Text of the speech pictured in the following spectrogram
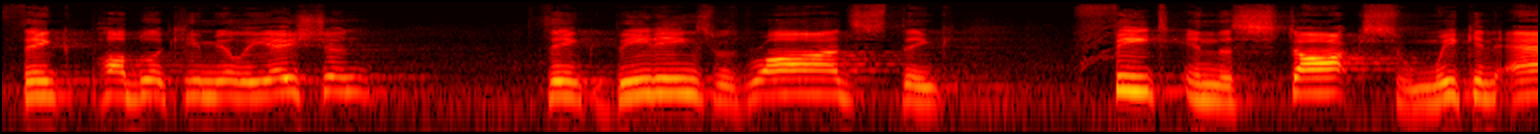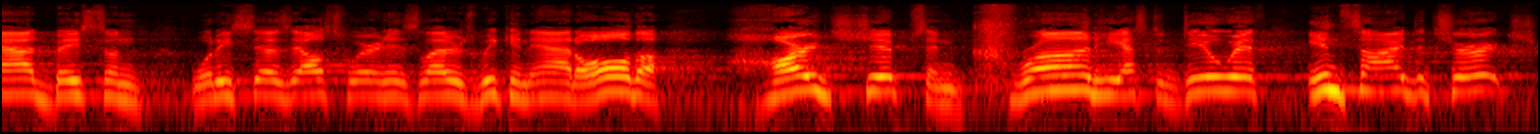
Think public humiliation, Think beatings with rods, think feet in the stocks. We can add, based on what he says elsewhere in his letters, we can add all the hardships and crud he has to deal with inside the church.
